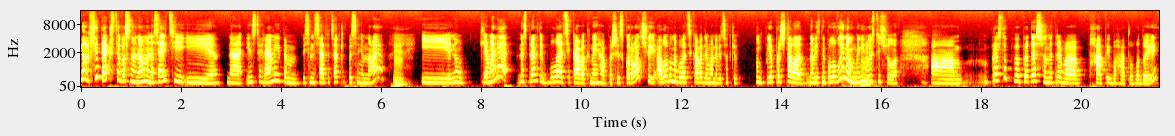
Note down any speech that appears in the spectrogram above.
Ну, всі тексти в основному на сайті і на інстаграмі там 80% писані мною. І ну, для мене насправді була цікава книга Пиши скорочуй, але вона була цікава для мене відсотків. Ну, я прочитала навіть не половину, мені Мгм. вистачило. А, просто про те, що не треба пхати багато води.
